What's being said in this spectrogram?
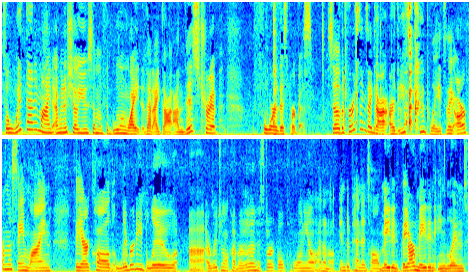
So with that in mind, I'm gonna show you some of the blue and white that I got on this trip for this purpose. So the first things I got are these two plates. They are from the same line. They are called Liberty Blue, uh, original cover, historical, colonial, I don't know, Independence Hall, made in, they are made in England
